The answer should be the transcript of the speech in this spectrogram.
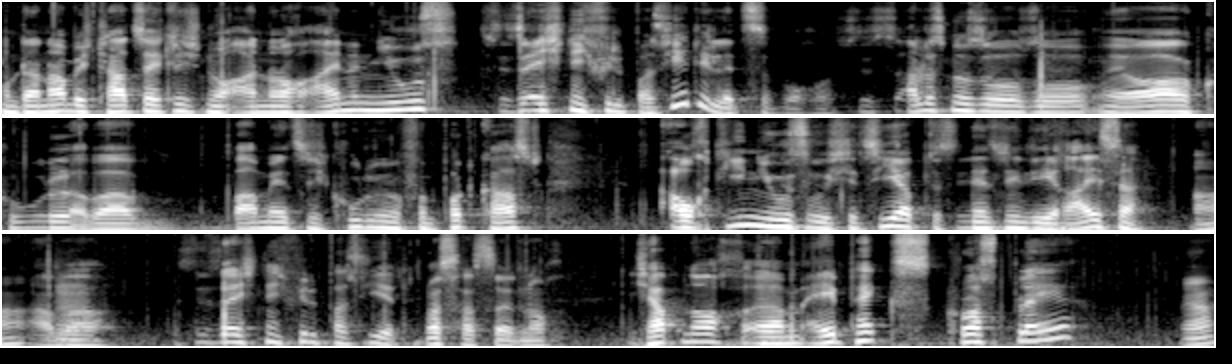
Und dann habe ich tatsächlich nur noch eine News. Es ist echt nicht viel passiert die letzte Woche. Es ist alles nur so, so, ja, cool, aber war mir jetzt nicht cool genug vom Podcast. Auch die News, wo ich jetzt hier habe, das sind jetzt nicht die Reißer. Ne? aber hm. es ist echt nicht viel passiert. Was hast du denn noch? Ich habe noch ähm, Apex Crossplay. Ja.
